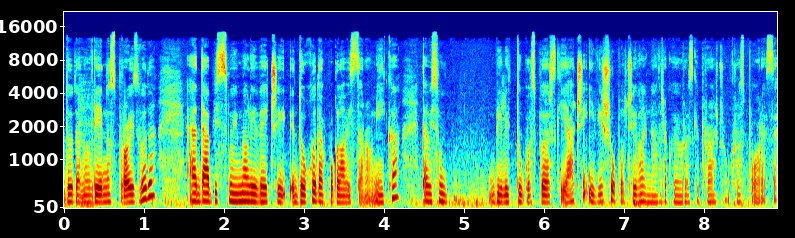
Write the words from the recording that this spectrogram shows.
dodanu vrijednost proizvoda, da bismo imali veći dohodak po glavi stanovnika, da bismo bili tu gospodarski jači i više uplaćivali natrag u europski proračun kroz poreze.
